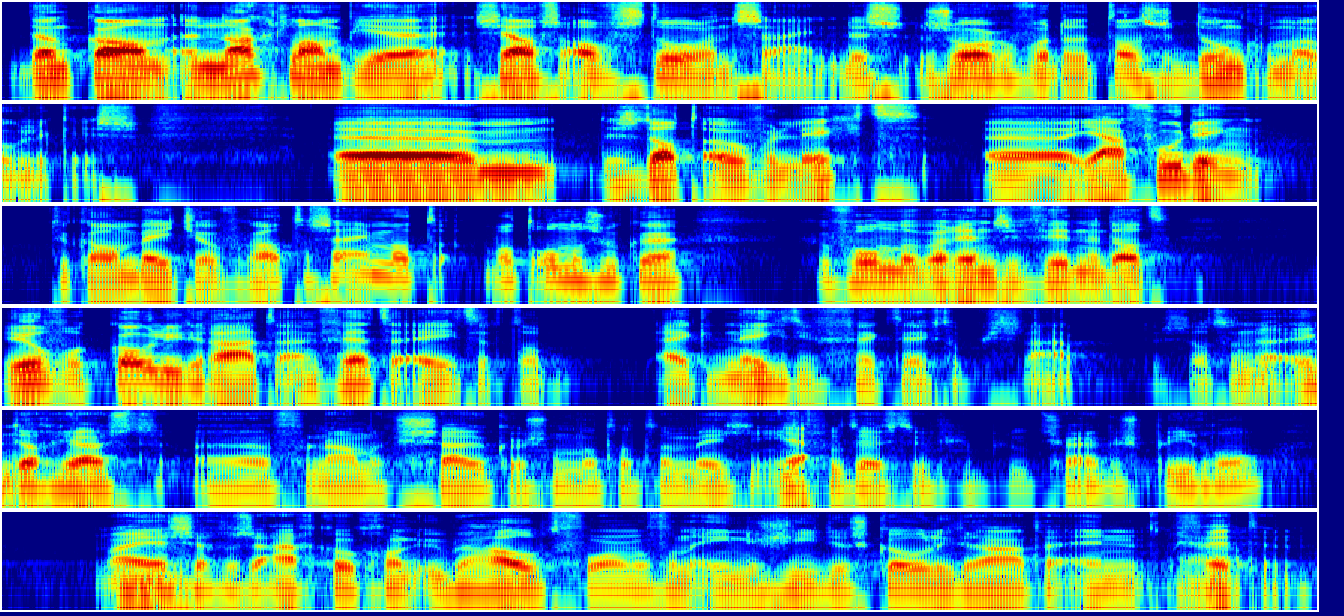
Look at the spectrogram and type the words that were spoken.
dan kan een nachtlampje zelfs al verstorend zijn. Dus zorg ervoor dat het al zo donker mogelijk is. Ehm, dus dat over licht. Eh, ja, voeding, natuurlijk al een beetje over gehad. Er zijn wat, wat onderzoeken gevonden waarin ze vinden dat heel veel koolhydraten en vetten eten, dat dat eigenlijk een negatief effect heeft op je slaap. Dus dat een, Ja, ik dacht juist eh, voornamelijk suikers, omdat dat een beetje Ja. invloed heeft op je bloedsuikerspiegel. Maar Mhm. jij zegt dus eigenlijk ook gewoon überhaupt vormen van energie, dus koolhydraten en Ja. vetten.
